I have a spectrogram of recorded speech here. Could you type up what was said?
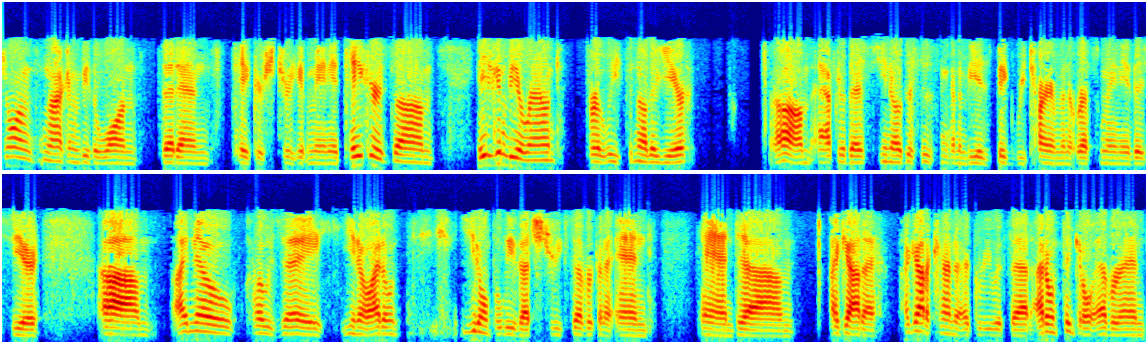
Shawn's not going to be the one that ends Taker's streak at Mania. Taker's um, he's going to be around for at least another year. Um, after this, you know, this isn't going to be his big retirement at WrestleMania this year. Um, I know Jose. You know, I don't. you don't believe that streak's ever going to end, and um, I gotta I gotta kind of agree with that. I don't think it'll ever end.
